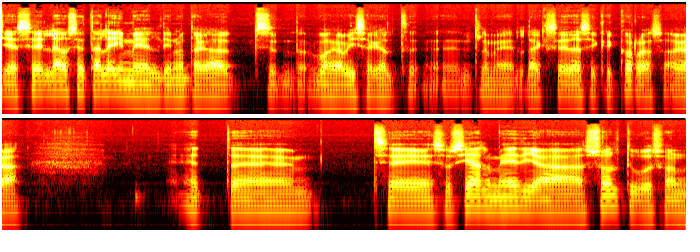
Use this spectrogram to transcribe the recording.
ja see lause talle ei meeldinud, aga väga viisakalt ütleme, läks edasi kõik korras, aga et äh, see sotsiaalmeedia sõltuvus on,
